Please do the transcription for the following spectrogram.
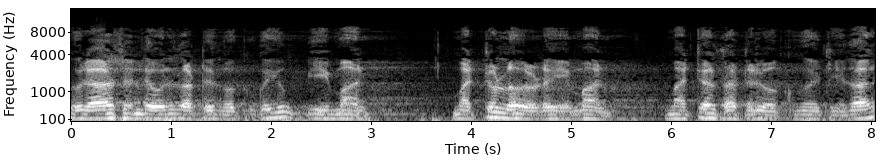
തുലാസിന്റെ ഒരു തട്ടിൽ വെക്കുകയും ഈമാൻ മറ്റുള്ളവരുടെ ഈമാൻ മറ്റൊരു തട്ടിൽ വെക്കുകയും ചെയ്താൽ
